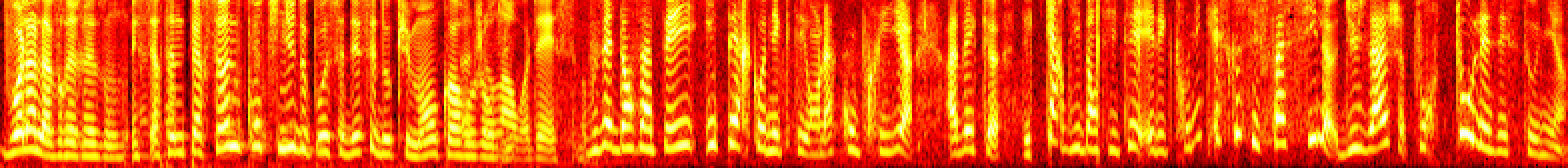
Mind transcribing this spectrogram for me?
Voilà la vraie raison. Et certaines personnes continuent de posséder ces documents encore aujourd'hui. Vous êtes dans un pays hyper connecté, on l'a compris, avec des cartes d'identité électroniques. Est-ce que c'est facile d'usage pour tous les Estoniens?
